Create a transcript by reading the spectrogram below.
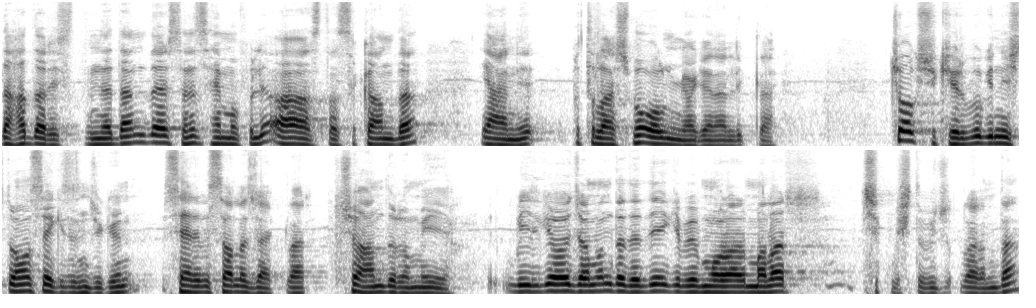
daha da riskli. Neden derseniz hemofili A hastası kanda yani pıtılaşma olmuyor genellikle. Çok şükür bugün işte 18. gün servis alacaklar. Şu an durumu iyi. Bilgi hocamın da dediği gibi morarmalar çıkmıştı vücutlarında.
